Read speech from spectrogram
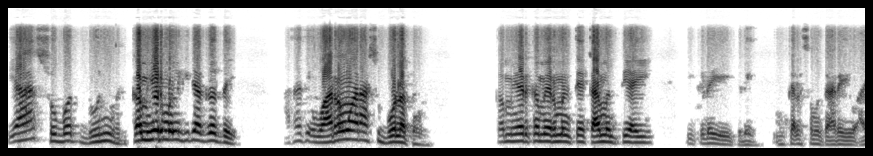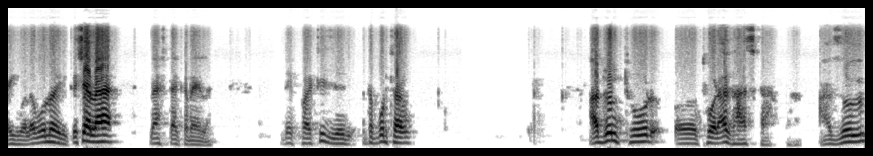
या सोबत दोन्ही कम हिअर म्हणलं की काय कळतंय आता ते वारंवार असं बोलत आहे. कम हिअर कम हिअर म्हणते. काय म्हणते आई? इकडे ये, इकडे. मग त्याला समजतं अरे आई मला बोलवायची कशाला? नाश्ता करायला. ब्रेकफास्ट इज रेडी आता पुढे सांग. अजून थोड थोडा घास खा. अजून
